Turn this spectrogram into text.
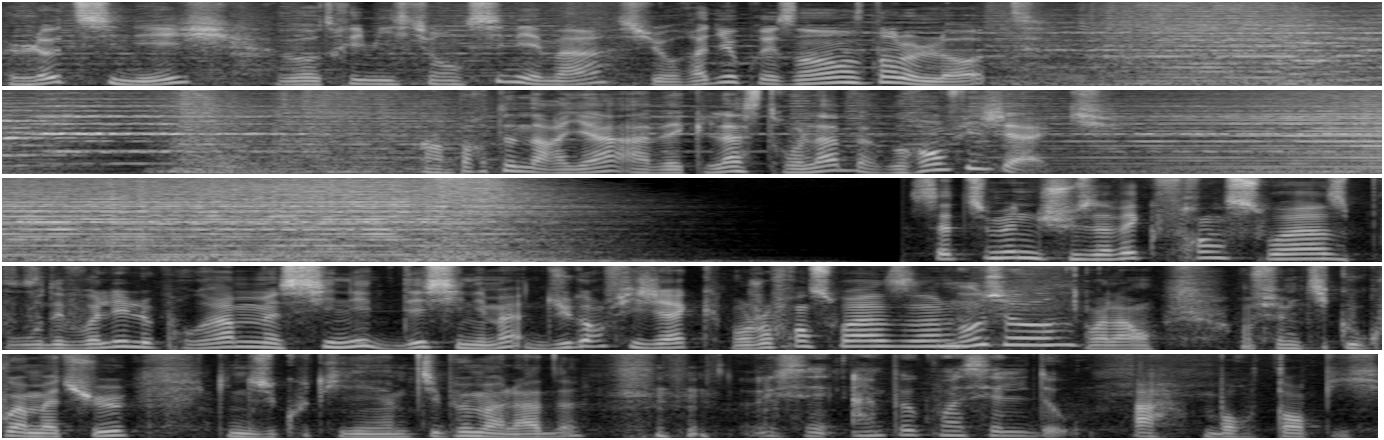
Lot Ciné, votre émission cinéma sur Radio Présence dans le Lot. Un partenariat avec l'Astrolabe Grand Figeac. Cette semaine, je suis avec Françoise pour vous dévoiler le programme ciné des cinémas du Grand Figeac. Bonjour Françoise. Bonjour. Voilà, on, on fait un petit coucou à Mathieu qui nous écoute, qui est un petit peu malade. Oui, C'est un peu coincé le dos. Ah, bon, tant pis.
